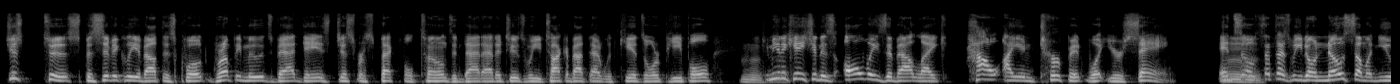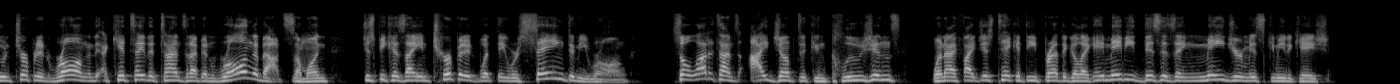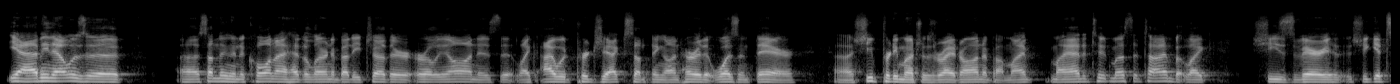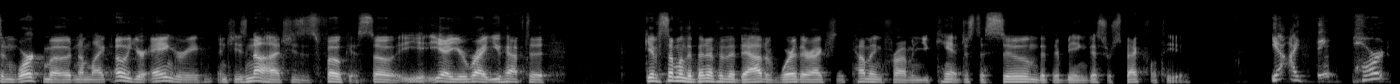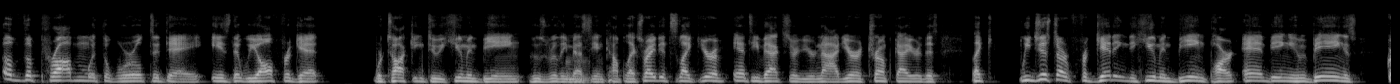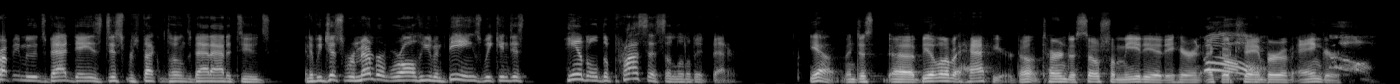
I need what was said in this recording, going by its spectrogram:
Just to specifically about this quote, grumpy moods, bad days, disrespectful tones, and bad attitudes. When you talk about that with kids or people, Mhm. communication is always about like how I interpret what you're saying. And so Mm. sometimes when you don't know someone, you interpret it wrong. And I can't tell you the times that I've been wrong about someone just because I interpreted what they were saying to me wrong. So a lot of times I jump to conclusions when I, if I just take a deep breath and go like, hey, maybe this is a major miscommunication. yeah i mean that was a uh, something that nicole and i had to learn about each other early on is that like i would project something on her that wasn't there. Uh, she pretty much was right on about my my attitude most of the time but like she's very she gets in work mode and i'm like oh you're angry. And she's not. She's just focused. So y- yeah you're right. You have to give someone the benefit of the doubt of where they're actually coming from and you can't just assume that they're being disrespectful to you Yeah, I think part of the problem with the world today is that we all forget we're talking to a human being who's really mm-hmm. messy and complex, right? It's like you're an anti vaxxer, you're not, you're a Trump guy, you're this. Like we just are forgetting the human being part, and being a human being is grumpy moods, bad days, disrespectful tones, bad attitudes. And if we just remember we're all human beings, we can just handle the process a little bit better. Yeah and just uh, be a little bit happier don't turn to social media to hear an echo Oh. chamber of anger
